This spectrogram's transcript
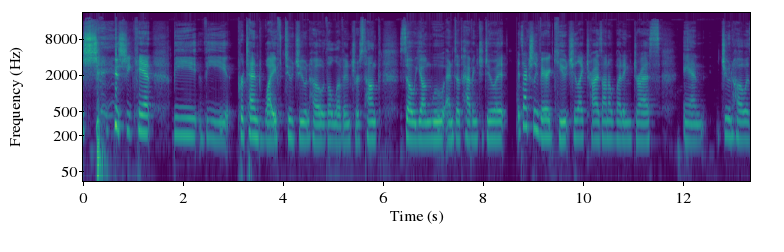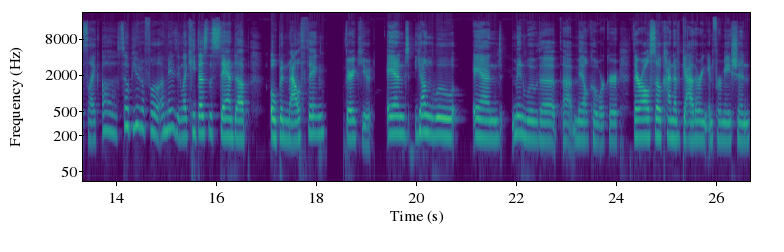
she she can't be the pretend wife to Jun Ho, the love interest hunk. So Young Woo ends up having to do it. It's actually very cute. She like tries on a wedding dress and Jun Ho is like, "Oh, so beautiful, amazing." Like he does the stand up open mouth thing. Very cute. And Young Woo and Minwoo, the uh, male coworker, they're also kind of gathering information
